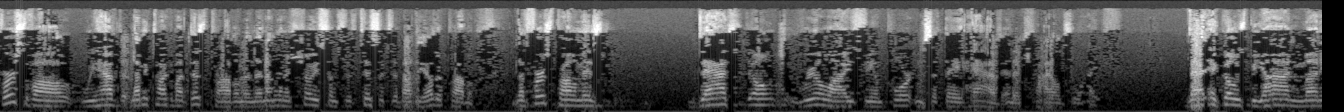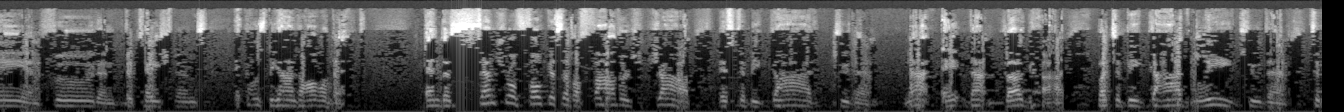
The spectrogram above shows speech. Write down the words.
First of all, we have the, let me talk about this problem, and then I'm going to show you some statistics about the other problem. The first problem is dads don't realize the importance that they have in a child's life. That it goes beyond money and food and vacations, it goes beyond all of that. And the central focus of a father's job is to be God to them, not, a, not the God, but to be godly to them, to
